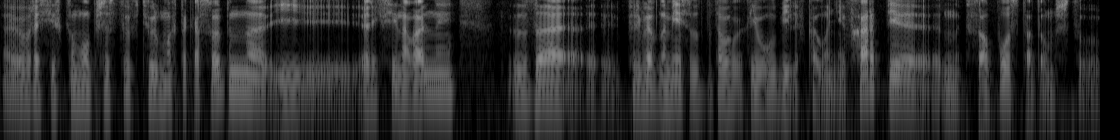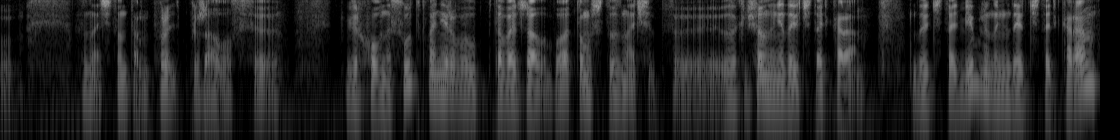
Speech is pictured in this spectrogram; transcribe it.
э, в российском обществе, в тюрьмах так особенно. И Алексей Навальный за примерно месяц до того, как его убили в колонии в Харпе, написал пост о том, что Значит, он там вроде пожаловался Верховный суд, планировал подавать жалобу о том, что, значит, э, заключенным не дают читать Коран. Дают читать Библию, но не дают читать Коран.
